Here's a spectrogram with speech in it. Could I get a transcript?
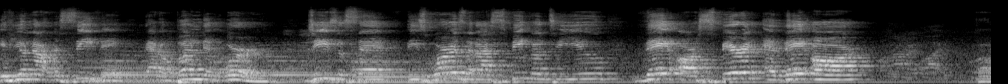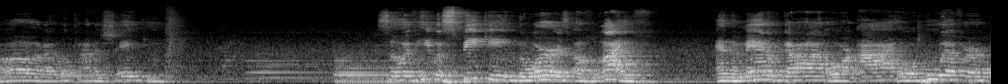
if you're not receiving that abundant word. Jesus said, These words that I speak unto you, they are spirit and they are. Life. Oh, that was kind of shaky. So if he was speaking the words of life, and the man of God or I or whoever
